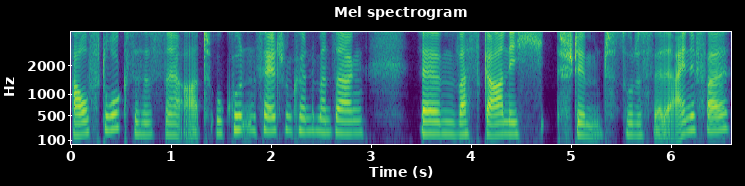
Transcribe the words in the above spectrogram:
aufdruckst. Das ist eine Art Urkundenfälschung, könnte man sagen, ähm, was gar nicht stimmt. So, das wäre der eine Fall.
